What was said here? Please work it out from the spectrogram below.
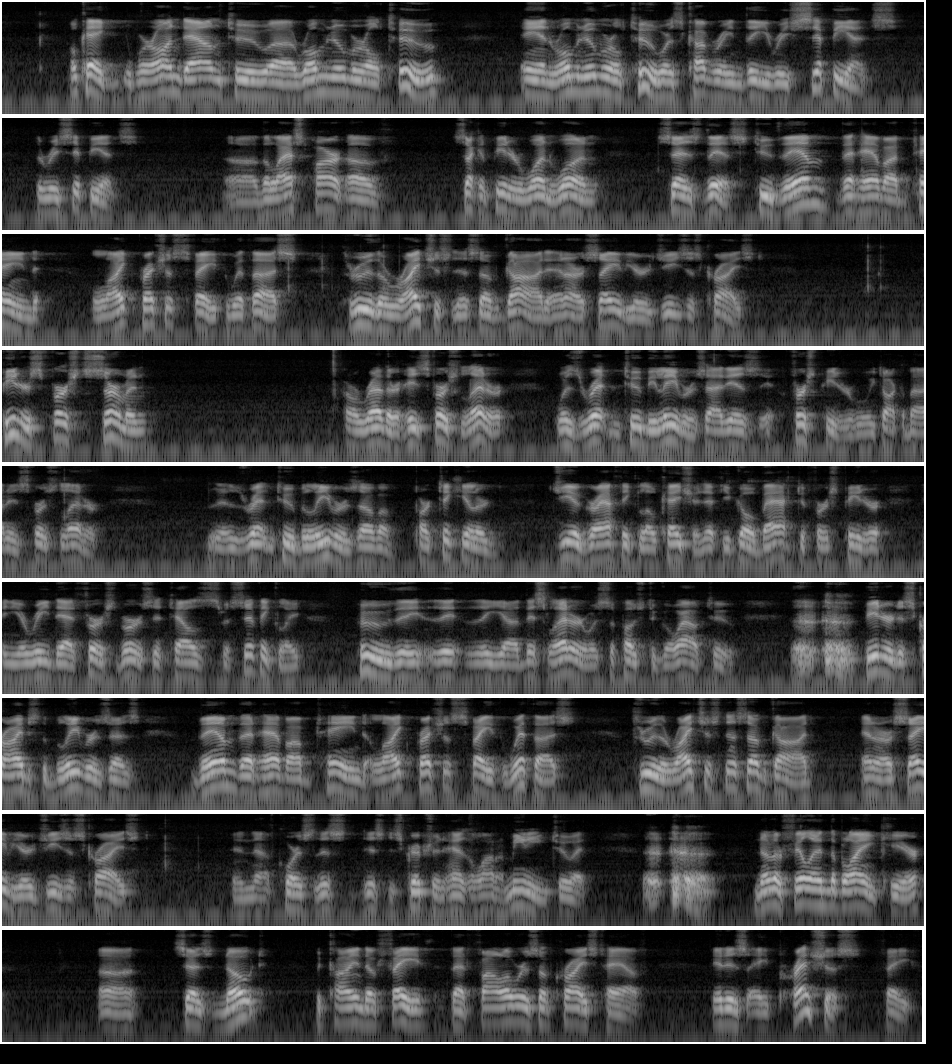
Okay, we're on down to uh, Roman numeral 2, and Roman numeral 2 was covering the recipients. The recipients. Uh, the last part of 2 Peter 1 1 says this To them that have obtained like precious faith with us through the righteousness of God and our Savior, Jesus Christ. Peter's first sermon, or rather his first letter, was written to believers. That is, First Peter, when we talk about his first letter, it was written to believers of a particular geographic location. If you go back to First Peter and you read that first verse, it tells specifically who the, the, the uh, this letter was supposed to go out to. Peter describes the believers as them that have obtained like precious faith with us through the righteousness of God and our Savior Jesus Christ. And of course, this, this description has a lot of meaning to it. Another fill in the blank here uh, says, Note the kind of faith that followers of Christ have. It is a precious faith.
